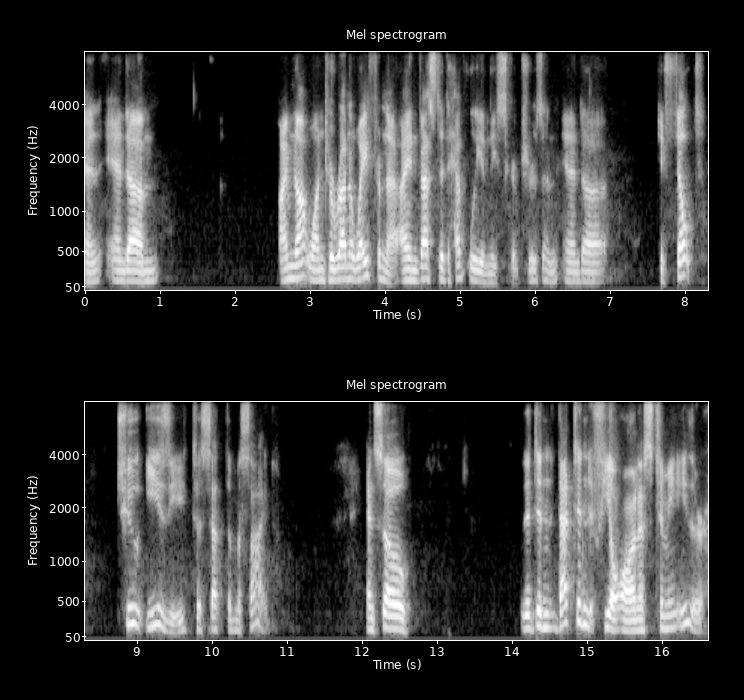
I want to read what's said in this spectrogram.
and and um, i'm not one to run away from that i invested heavily in these scriptures and and uh, it felt too easy to set them aside And so that didn't that didn't feel honest to me either.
